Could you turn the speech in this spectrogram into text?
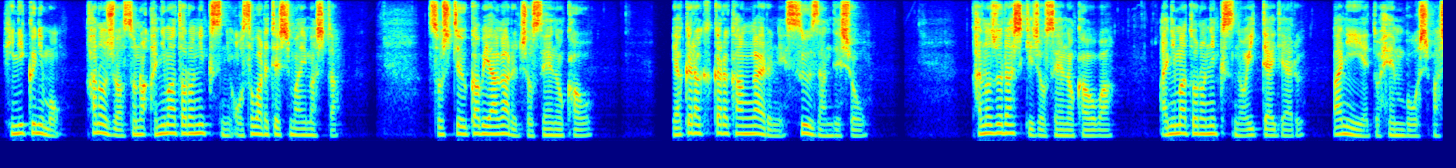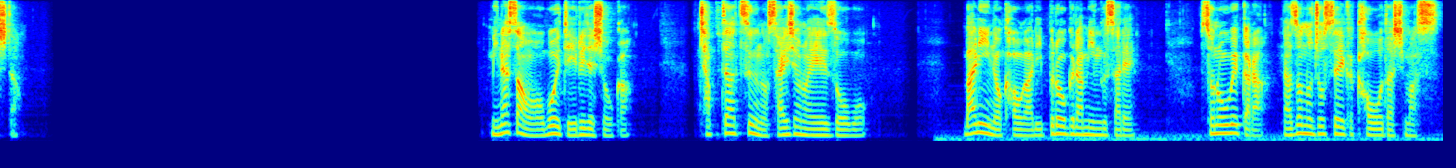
皮肉にも彼女はそのアニマトロニクスに襲われてしまいました。そして浮かび上がる女性の顔。脈絡から考えるにスーザンでしょう。彼女らしき女性の顔はアニマトロニクスの一体であるバニーへと変貌しました。皆さんは覚えているでしょうか？チャプター2の最初の映像を。バニーの顔がリプログラミングされ、その上から謎の女性が顔を出します。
